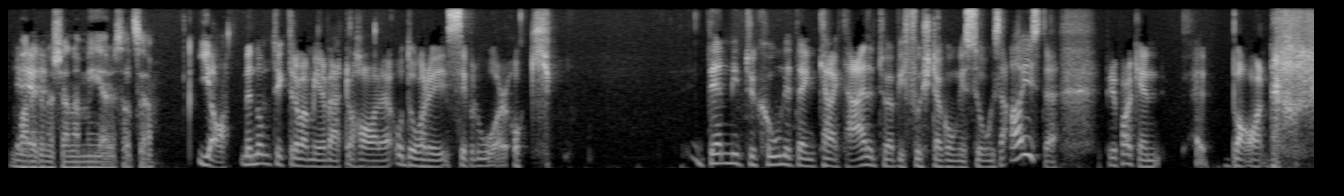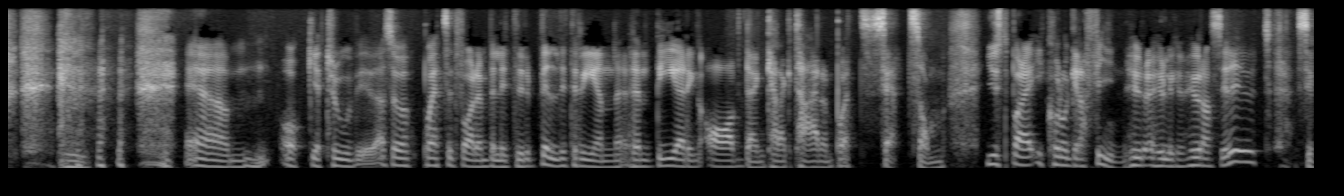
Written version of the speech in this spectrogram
De hade Eh. kunnat tjäna mer, så att säga. Ja, men de tyckte det var mer värt att ha det och då har det Civil War och den introduktionen, den karaktären tror jag vi första gången såg så ja ah, just det, Peter Parker är en eh, barn. um, och jag tror, vi- alltså på ett sätt var det en väldigt, väldigt ren rendering av den karaktären på ett sätt som, just bara ikonografin, hur, hur, liksom, hur han ser ut, ser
